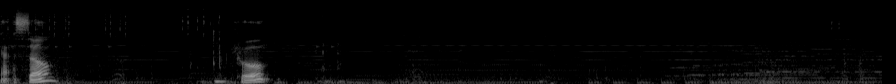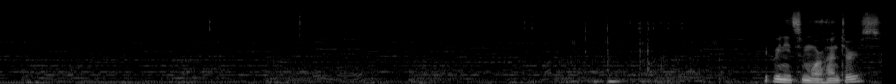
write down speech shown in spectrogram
Yeah, so. Cool. Think we need some more hunters.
